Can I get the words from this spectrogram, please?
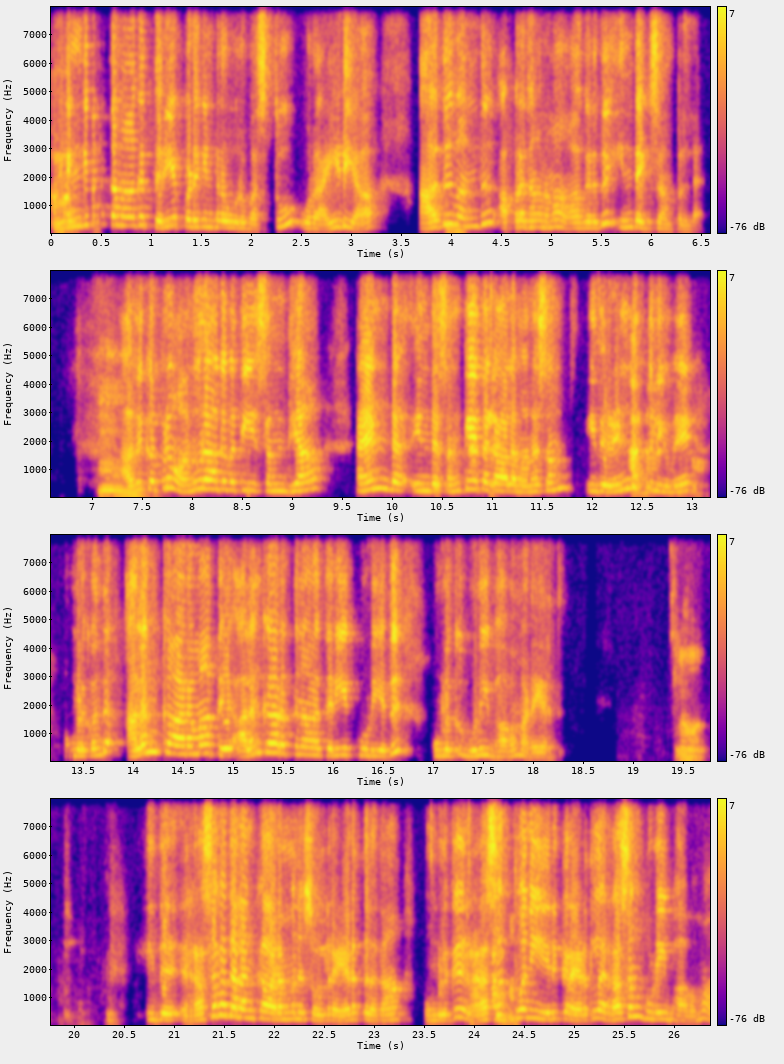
வியங்கியார்த்தமாக தெரியப்படுகின்ற ஒரு வஸ்து ஒரு ஐடியா அது. வந்து அப்பிரதானமா ஆகுறது இந்த எக்ஸாம்பிள்ல. அதுக்கப்புறம் அனுராகவதி சந்தியா அண்ட் இந்த சங்கேத கால மனசம் இது ரெண்டுத்துலயுமே உங்களுக்கு வந்து அலங்காரமா அலங்காரத்தினால தெரியக்கூடியது உங்களுக்கு குணிபாவம் அடையிறது. இது ரசவதலங்காரம்னு சொல்ற இடத்துலதான் உங்களுக்கு ரசத்வனி இருக்கிற இடத்துல ரசம் குணி பாவமா?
